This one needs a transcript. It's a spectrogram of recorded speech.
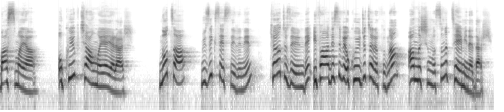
basmaya, okuyup çalmaya yarar. Nota, müzik seslerinin kağıt üzerinde ifadesi ve okuyucu tarafından anlaşılmasını temin eder.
